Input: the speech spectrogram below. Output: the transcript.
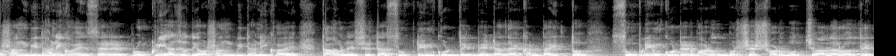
অসাংবিধানিক হয় এসআর এর প্রক্রিয়া যদি অসাংবিধানিক হয়, তাহলে সেটা সুপ্রিম কোর্ট দেখবে। এটা দেখার দায়িত্ব সুপ্রিম কোর্টের ভারতবর্ষের সর্বোচ্চ আদালতের।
